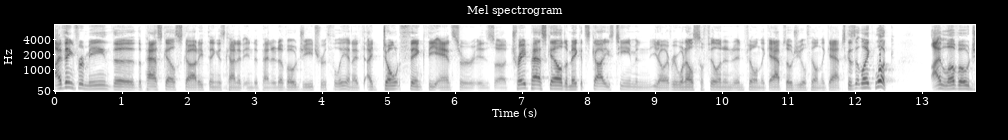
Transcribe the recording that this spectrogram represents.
I think for me, the the Pascal Scottie thing is kind of independent of OG, truthfully, and I I don't think the answer is uh, trade Pascal to make it Scottie's team, and you know everyone else will fill in and, and fill in the gaps. OG will fill in the gaps because like, look, I love OG.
